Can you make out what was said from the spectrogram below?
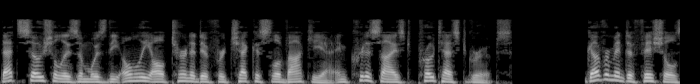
that socialism was the only alternative for Czechoslovakia and criticized protest groups. Government officials,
